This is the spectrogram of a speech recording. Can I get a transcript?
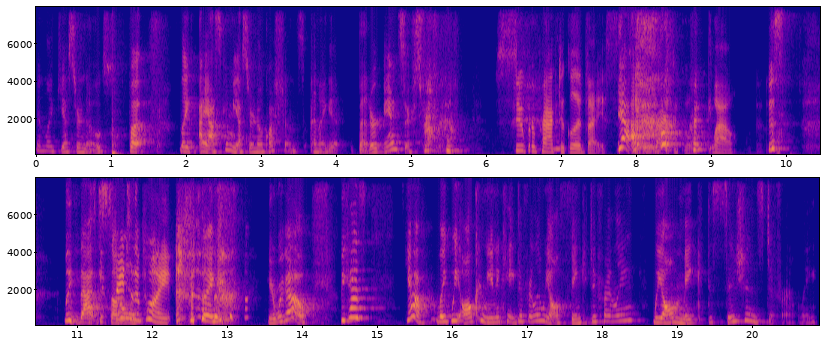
in like yes or no's. But like I ask him yes or no questions and I get better answers from him. Super practical advice. Yeah. practical. wow. Just like that subtle, straight to the point. like here we go. Because yeah, like we all communicate differently, we all think differently, we all make decisions differently.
